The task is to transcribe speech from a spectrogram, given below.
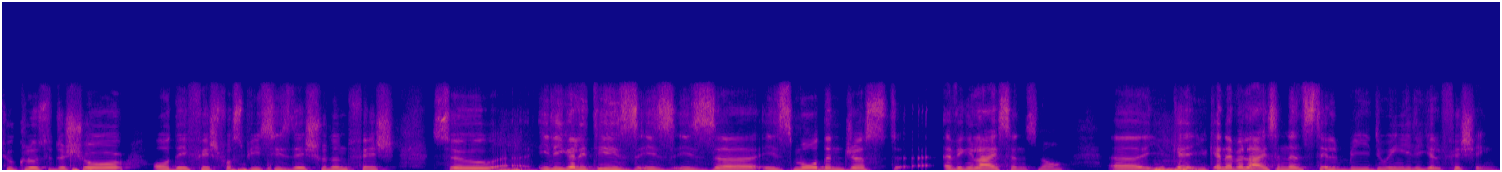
too close to the shore or they fish for species they shouldn't fish. So uh, illegality is is is uh, is more than just having a license. No, uh, you can you can have a license and still be doing illegal fishing.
